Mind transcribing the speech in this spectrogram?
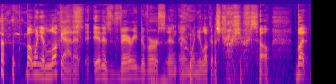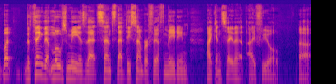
but when you look at it, it is very diverse, and and when you look at a structure, so. But but the thing that moves me is that since that December fifth meeting, I can say that I feel uh,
